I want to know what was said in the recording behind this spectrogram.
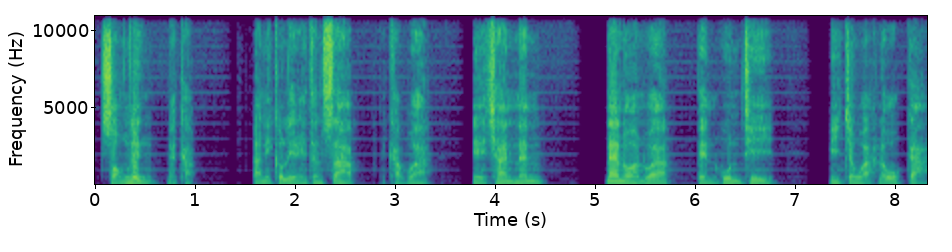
0.21 นะครับ อันนี้ก็เรียนให้ท่านทราบนะครับว่า nation นั้นแน่นอนว่าเป็นหุ้นที่ มีจังหวะและโอกาส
